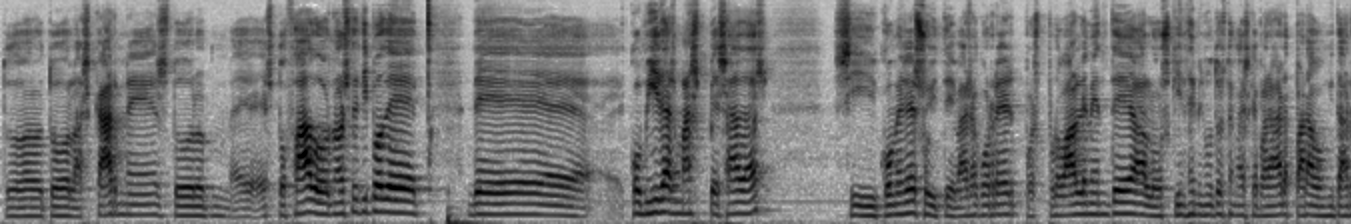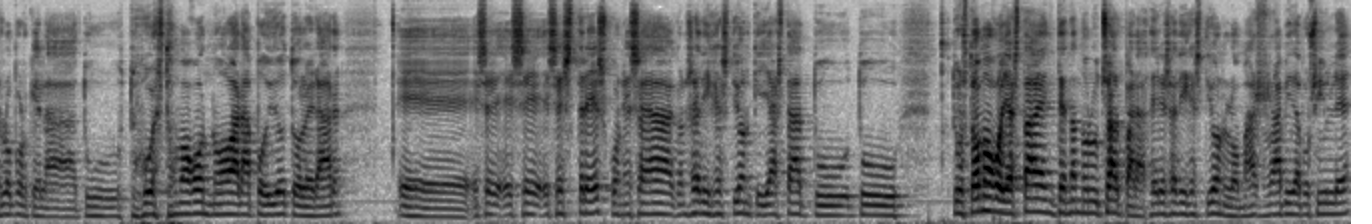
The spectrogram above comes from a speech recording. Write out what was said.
todas todo las carnes, todos eh, estofados, ¿no? Este tipo de, de comidas más pesadas, si comes eso y te vas a correr, pues probablemente a los 15 minutos tengas que parar para vomitarlo porque la, tu, tu estómago no hará podido tolerar eh, ese, ese, ese, estrés con esa, con esa digestión que ya está tu, tu, tu estómago ya está intentando luchar para hacer esa digestión lo más rápida posible,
